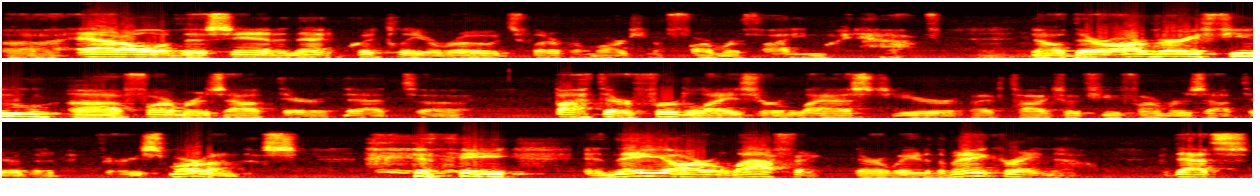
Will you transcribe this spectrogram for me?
Uh, add all of this in, and that quickly erodes whatever margin a farmer thought he might have. Mm-hmm. Now, there are very few uh, farmers out there that uh, bought their fertilizer last year. I've talked to a few farmers out there that have been very smart on this. and, they, and they are laughing their way to the bank right now. But that's,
